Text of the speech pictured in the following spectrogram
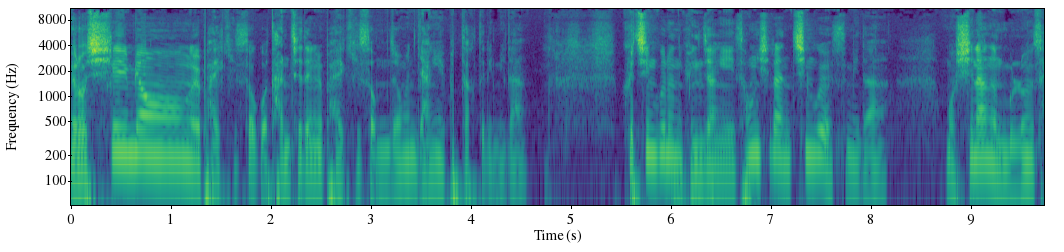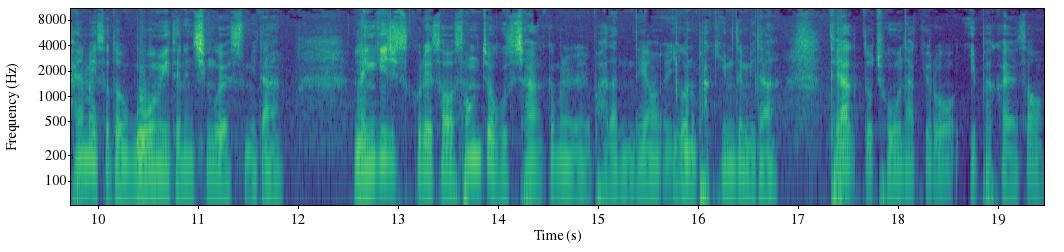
여러 실명을 밝힐 수 없고 단체 등을 밝힐 수 없는 점은 양해 부탁드립니다. 그 친구는 굉장히 성실한 친구였습니다. 뭐 신앙은 물론 삶에서도 모범이 되는 친구였습니다. 랭귀지 스쿨에서 성적 우수 장학금을 받았는데요. 이거는 받기 힘듭니다. 대학도 좋은 학교로 입학하여서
